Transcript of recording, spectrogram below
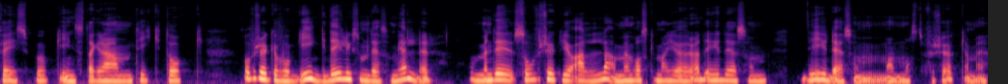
Facebook, Instagram, TikTok och försöka få gig. Det är liksom det som gäller. Men det, så försöker ju alla. Men vad ska man göra? Det är ju det som, det är ju det som man måste försöka med.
